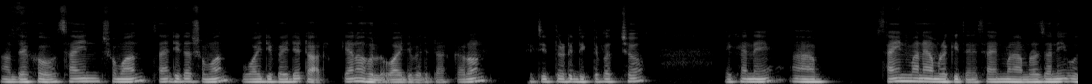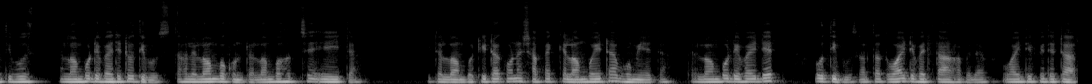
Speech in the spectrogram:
দেখো সাইন সমান সাইন থিটা সমান ওয়াই ডিভাইডেড আর কেন হলো ওয়াই ডিভাইডেড আর কারণ এই চিত্রটি দেখতে পাচ্ছ এখানে সাইন মানে আমরা কি জানি? সাইন মানে আমরা জানি অতিভুজ লম্ব ডিভাইডেড অতিভুজ। তাহলে লম্ব কোনটা? লম্ব হচ্ছে এইটা। এটা লম্ব। থিটা কোণের সাপেক্ষে লম্ব এটা, ভূমি এটা। তাহলে লম্ব ডিভাইডেড অতিভুজ, অর্থাৎ ওয়াই ডিভাইডেড আর হবে, দেখো। ওয়াই ডিভাইডেড আর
